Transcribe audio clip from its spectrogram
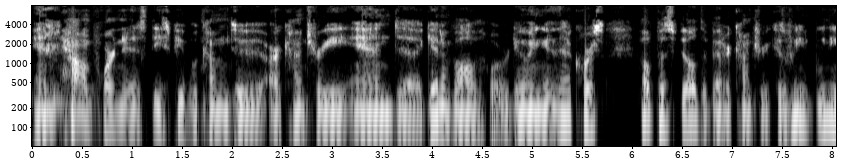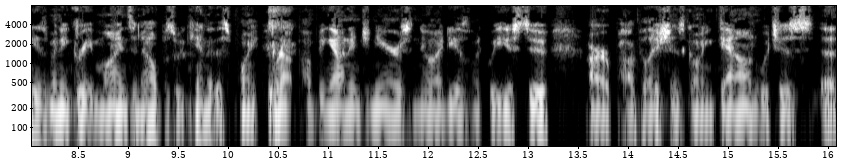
and how important it is these people come to our country and uh, get involved with what we're doing. And then, of course, help us build a better country because we, we need as many great minds and help as we can at this point. We're not pumping out engineers and new ideas like we used to. Our population is going down, which is uh,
